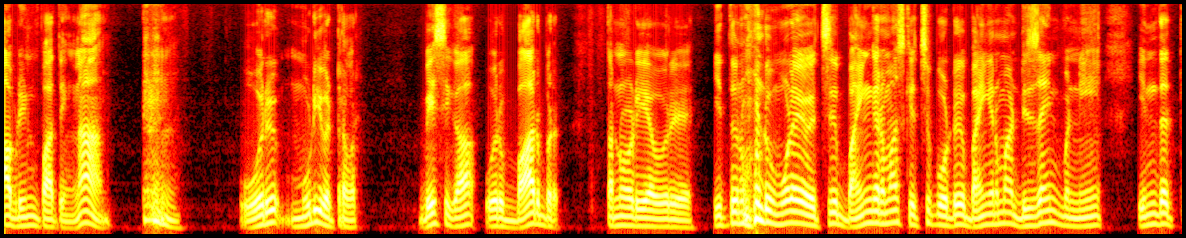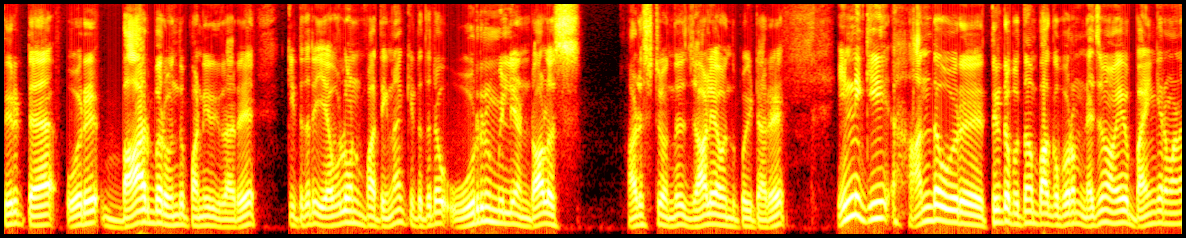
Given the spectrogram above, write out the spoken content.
அப்படின்னு பார்த்தீங்கன்னா ஒரு முடி வெற்றவர் பேசிக்காக ஒரு பார்பர் தன்னுடைய ஒரு இத்தனோண்டு மூளையை வச்சு பயங்கரமாக ஸ்கெட்ச் போட்டு பயங்கரமாக டிசைன் பண்ணி இந்த திருட்டை ஒரு பார்பர் வந்து பண்ணியிருக்கிறாரு கிட்டத்தட்ட எவ்வளோன்னு பார்த்தீங்கன்னா கிட்டத்தட்ட ஒரு மில்லியன் டாலர்ஸ் அடிச்சுட்டு வந்து ஜாலியாக வந்து போயிட்டாரு. இன்னைக்கு அந்த ஒரு திருட்டை பற்றி தான் பார்க்க போகிறோம் நிஜமாவே பயங்கரமான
